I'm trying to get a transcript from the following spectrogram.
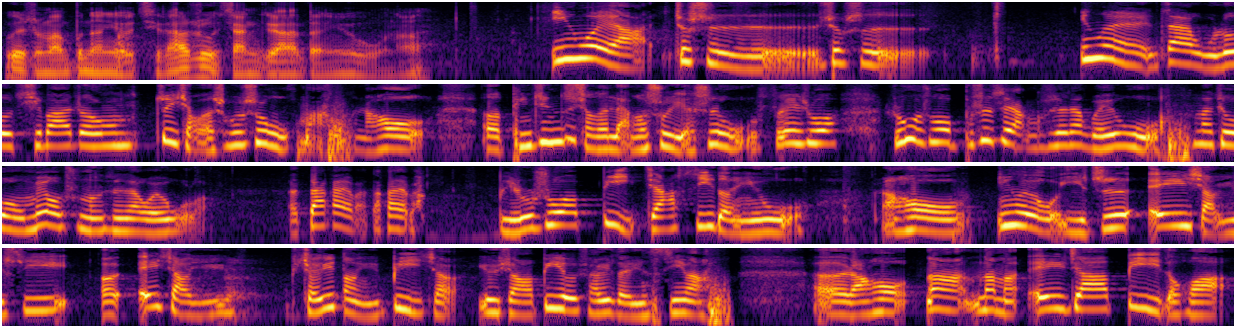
为什么不能有其他数相加等于五呢？因为啊，就是就是，因为在五六七八中最小的数是五嘛，然后呃平均最小的两个数也是五，所以说如果说不是这两个数相加为五，那就没有数能相加为五了。呃，大概吧，大概吧。比如说 b 加 c 等于五，然后因为我已知 a 小于 c，呃 a 小于小于等于 b 小又小 b 又小于等于 c 嘛，呃然后那那么 a 加 b 的话。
